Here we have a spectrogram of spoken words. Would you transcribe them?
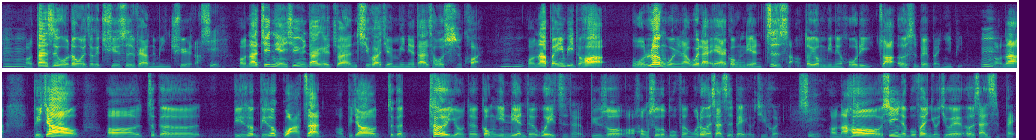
嗯哼，哦，但是我认为这个趋势非常的明确了。是。哦，那今年星云大概可以赚七块钱，明年大概超过十块。嗯哼。哦，那本一比的话，我认为呢，未来 AI 供应链至少都用明年获利抓二十倍本一比。嗯。哦，那比较。哦、呃，这个比如说，比如说寡占哦，比较这个特有的供应链的位置的，比如说哦，红树的部分，我认为三四倍有机会是哦，然后星云的部分有机会二三十倍，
